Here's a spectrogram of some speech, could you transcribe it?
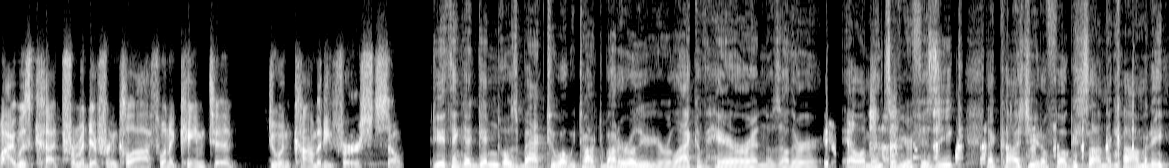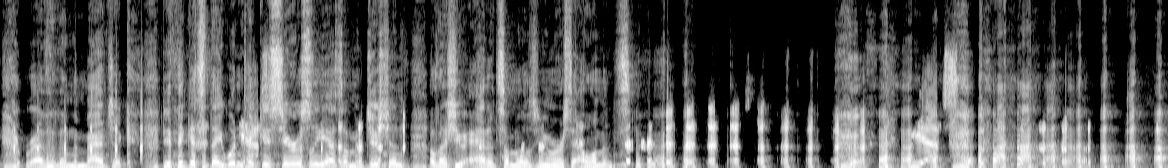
I was cut from a different cloth when it came to doing comedy first. So do you think again goes back to what we talked about earlier, your lack of hair and those other elements of your physique that caused you to focus on the comedy rather than the magic? Do you think it's that they wouldn't yes. take you seriously as a magician unless you added some of those humorous elements? yes.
